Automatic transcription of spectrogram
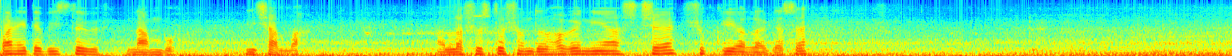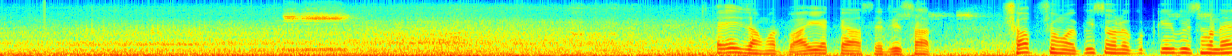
পানিতে ভিজতে নামবো, ইনশাল্লাহ। আল্লাহ সুস্থ সুন্দরভাবে নিয়ে আসছে, শুক্রিয়া আল্লাহর কাছে। এই যে আমার ভাই একটা আছে রেসার সব সময় পিছনে পুটকির পিছনে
